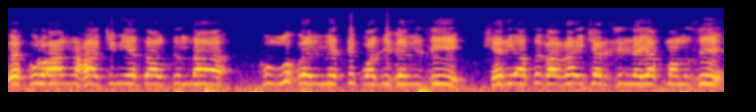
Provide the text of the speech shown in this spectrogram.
ve Kur'an'ın hakimiyeti altında kulluk ve ümmetlik vazifemizi şeriatı garra içerisinde yapmamızı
